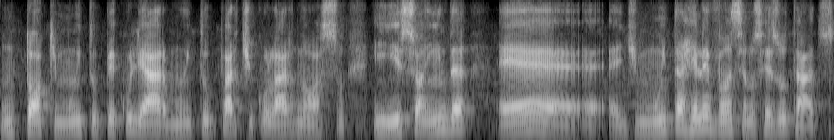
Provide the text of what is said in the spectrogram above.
um toque muito peculiar, muito particular nosso. E isso ainda é, é de muita relevância nos resultados.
